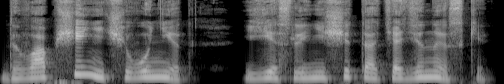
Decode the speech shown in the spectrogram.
Да вообще ничего нет, если не считать Одинески.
